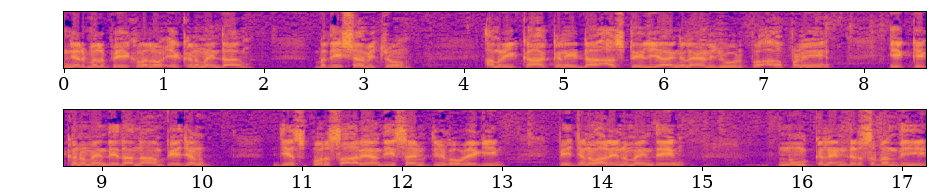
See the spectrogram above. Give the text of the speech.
ਨਿਰਮਲ ਭੇਖ ਵੱਲੋਂ ਇੱਕ ਨੁਮਾਇੰਦਾ ਵਿਦੇਸ਼ਾਂ ਵਿੱਚੋਂ America, Canada, Australia, England, Europe ਆਪਣੇ ਇੱਕ ਇੱਕ ਨੁਮਾਇੰਦੇ ਦਾ ਨਾਮ ਭੇਜਣ, ਜਿਸ ਪੁਰ ਸਾਰਿਆਂ ਦੀ ਸਹਿਮਤੀ ਹੋਵੇਗੀ। ਭੇਜਣ ਵਾਲੇ ਨੁਮਾਇੰਦੇ ਨੂੰ ਕੈਲੰਡਰ ਸੰਬੰਧੀ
